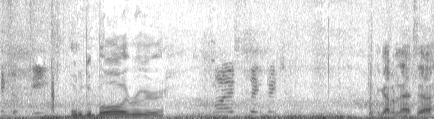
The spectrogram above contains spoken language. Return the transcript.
It's a beast. What a good boy, Ruger. Come on, let's take a picture. I got him that. Uh,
